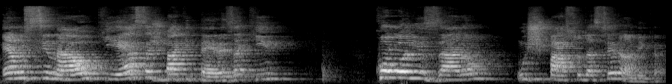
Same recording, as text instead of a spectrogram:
é um sinal que essas bactérias aqui colonizaram o espaço da cerâmica.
